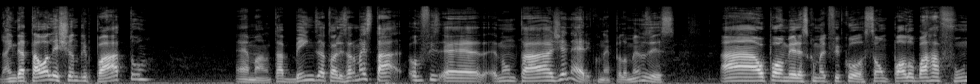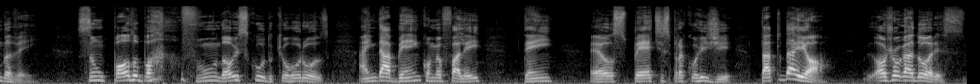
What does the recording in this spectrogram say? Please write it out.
Ainda tá o Alexandre Pato. É, mano, tá bem desatualizado, mas tá. É, não tá genérico, né? Pelo menos isso. Ah, o Palmeiras, como é que ficou? São Paulo barra funda, velho. São Paulo barra funda. Olha o escudo, que horroroso. Ainda bem, como eu falei, tem é, os patches pra corrigir. Tá tudo aí, ó. Ó os jogadores.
